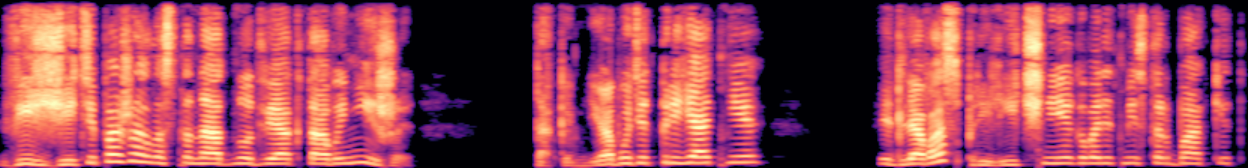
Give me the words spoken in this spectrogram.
визжите, пожалуйста, на одну-две октавы ниже. Так и мне будет приятнее. И для вас приличнее, — говорит мистер Бакет.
